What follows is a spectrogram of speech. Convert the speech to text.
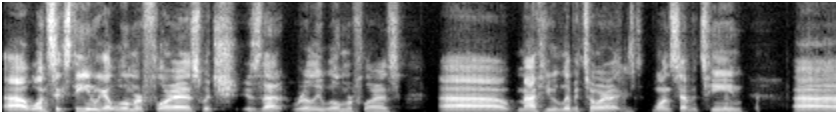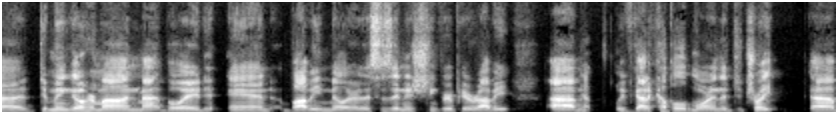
Uh, 116, we got Wilmer Flores, which is that really Wilmer Flores? Uh, Matthew Liberatore at 117. Uh, Domingo German, Matt Boyd, and Bobby Miller. This is an interesting group here, Robbie. Um, Yep. We've got a couple more in the Detroit. Uh,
